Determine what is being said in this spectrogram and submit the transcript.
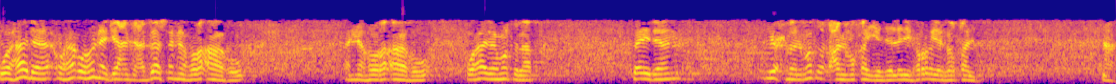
وهذا وهنا جاء عن عباس أنه رآه أنه رآه وهذا مطلق. فإذا يحمل المطلق على المقيد الذي في الرؤية في القلب. نعم.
